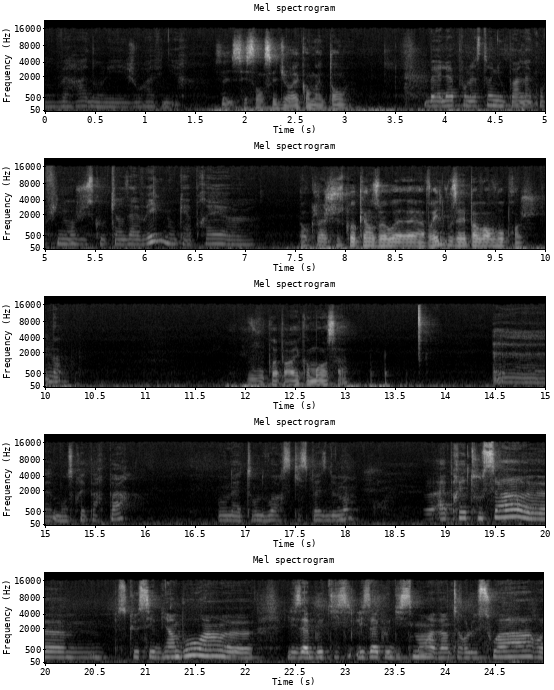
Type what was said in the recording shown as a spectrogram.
On verra dans les jours à venir. C'est censé durer combien de temps bah Là, pour l'instant, il nous parle d'un confinement jusqu'au 15 avril, donc après. Euh, donc là, jusqu'au 15 avril, vous n'allez pas voir vos proches Non. Vous vous préparez comment à ça? Euh, On se prépare pas. On attend de voir ce qui se passe demain. Euh, après tout ça, euh, parce que c'est bien beau, hein, les, applaudissements à 20h le soir,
